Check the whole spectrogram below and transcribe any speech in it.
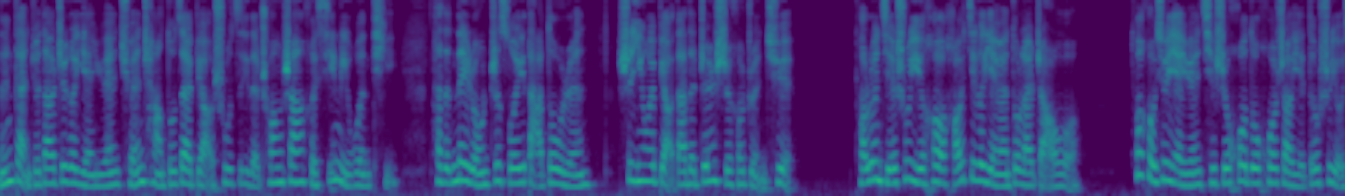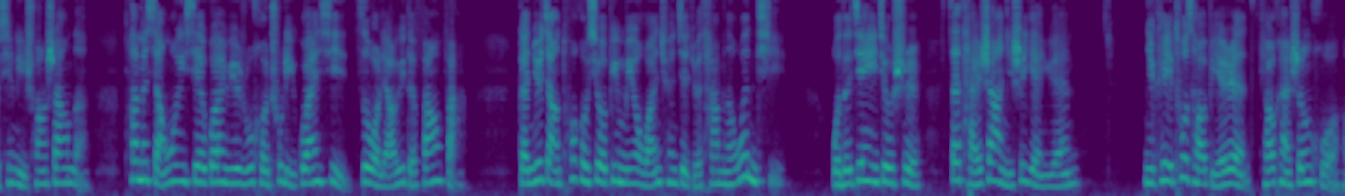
能感觉到这个演员全场都在表述自己的创伤和心理问题。他的内容之所以打动人，是因为表达的真实和准确。讨论结束以后，好几个演员都来找我。脱口秀演员其实或多或少也都是有心理创伤的，他们想问一些关于如何处理关系、自我疗愈的方法。感觉讲脱口秀并没有完全解决他们的问题。我的建议就是在台上你是演员，你可以吐槽别人、调侃生活；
